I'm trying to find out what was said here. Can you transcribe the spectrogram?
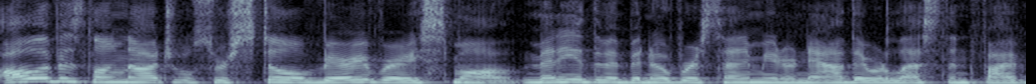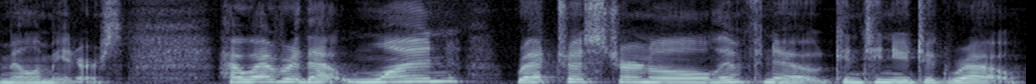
all of his lung nodules were still very, very small. Many of them had been over a centimeter. Now they were less than five millimeters. However, that one retrosternal lymph node continued to grow.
